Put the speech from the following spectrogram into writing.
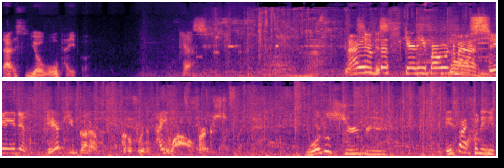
That's your wallpaper. Yes. I am the skelly bone You man. see this dick? You gotta go through the paywall first. You want to see me? It's like putting. it-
